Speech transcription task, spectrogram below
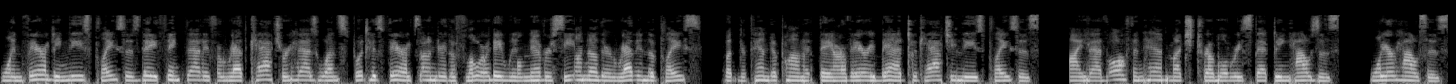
When ferreting these places they think that if a rat catcher has once put his ferrets under the floor they will never see another rat in the place. But depend upon it they are very bad to catch in these places. I have often had much trouble respecting houses, warehouses,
